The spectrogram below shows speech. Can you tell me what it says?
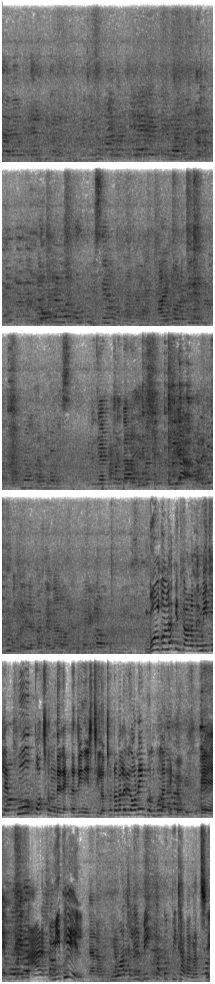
দাঁড়াবো ইয়া গোলগোলা কিন্তু আমাদের মিথিলের খুব পছন্দের একটা জিনিস ছিল। ছোটবেলায় অনেক গোলগোলা খাইতো হ্যাঁ আর মিথিল নোয়াখালীর বিখ্যাত পিঠা বানাচ্ছে,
